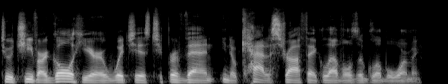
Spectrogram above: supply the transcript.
to achieve our goal here, which is to prevent you know catastrophic levels of global warming.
